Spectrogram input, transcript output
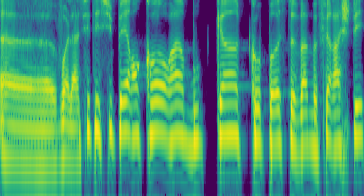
Voilà, c'était super. Encore un bouquin qu'Opost va me faire acheter.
